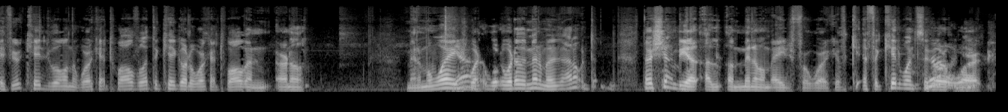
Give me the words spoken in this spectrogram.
if your kid's willing to work at 12, let the kid go to work at 12 and earn a minimum wage. Yeah. What, what, are the minimums? I don't. There shouldn't be a, a, a, minimum age for work. If if a kid wants to no, go to work,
